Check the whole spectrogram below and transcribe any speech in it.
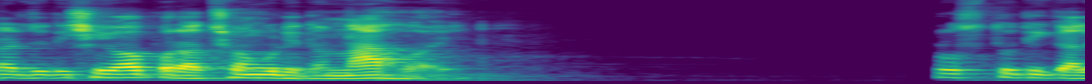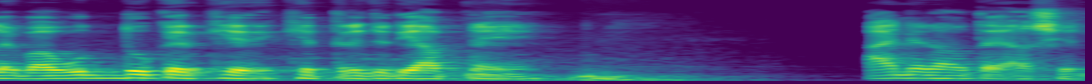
আপনার যদি সেই অপরাধ সংগঠিত না হয়, প্রস্তুতিকালে বা উদ্যোগের ক্ষেত্রে যদি আপনি আইনের আওতায় আসেন,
